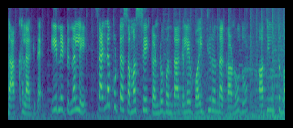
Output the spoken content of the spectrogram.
ದಾಖಲಾಗಿದೆ. ಈ ನಿಟ್ಟಿನಲ್ಲಿ ಸಣ್ಣ ಪುಟ್ಟ ಸಮಸ್ಯೆ ಕಂಡು ಬಂದಾಗಲೇ ವೈದ್ಯರನ್ನ ಕಾಣುವುದು ಅತಿ ಉತ್ತಮ.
